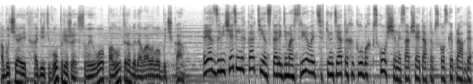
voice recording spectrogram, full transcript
обучает ходить в упряжи своего полуторагодовалого бычка. Ряд замечательных картин стали демонстрировать в кинотеатрах и клубах Псковщины, сообщает автор «Псковской правды».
